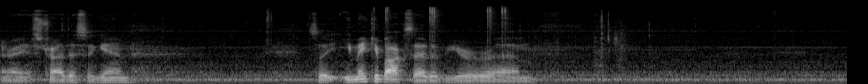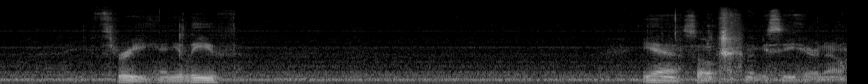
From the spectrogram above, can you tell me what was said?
Alright, let's try this again. So you make your box out of your um, three and you leave. Yeah so let me see here now.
